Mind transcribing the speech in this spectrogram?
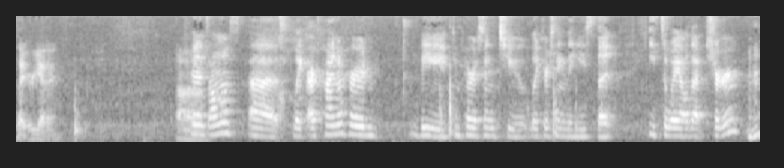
that you're getting. Um, and it's almost uh, like I've kind of heard the comparison to like you're saying the yeast that eats away all that sugar. Mhm.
